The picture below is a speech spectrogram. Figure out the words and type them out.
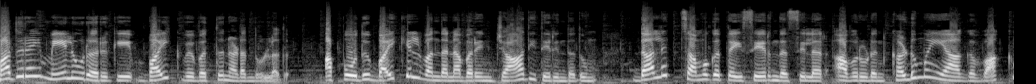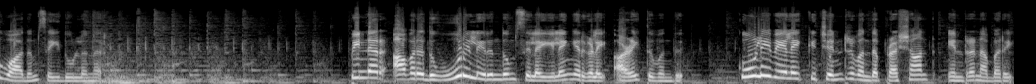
மதுரை மேலூர் அருகே பைக் விபத்து நடந்துள்ளது. அப்போது பைக்கில் வந்த நபரின் ஜாதி தெரிந்ததும் தலித் சமூகத்தை சேர்ந்த சிலர் அவருடன் கடுமையாக வாக்குவாதம் செய்துள்ளனர். பின்னர் அவரது ஊரிலிருந்தும் சில இளைஞர்களை அழைத்து வந்து கூலி வேலைக்கு சென்று வந்த பிரசாந்த் என்ற நபரை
